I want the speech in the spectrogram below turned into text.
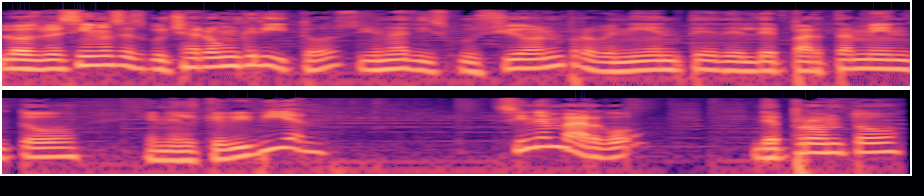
los vecinos escucharon gritos y una discusión proveniente del departamento en el que vivían. Sin embargo, de pronto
